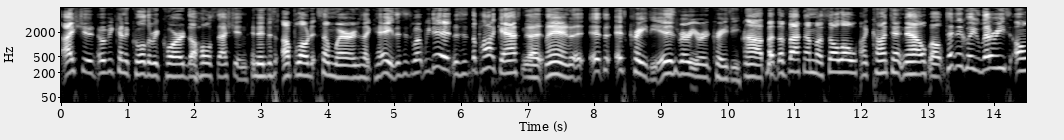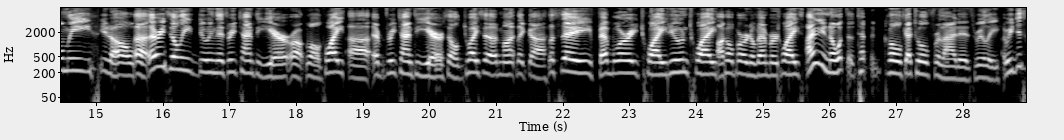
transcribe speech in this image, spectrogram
I should. It would be kind of cool to record the whole session and then just upload it somewhere and it's like, hey, this is what we did. This is the podcast. Uh, man, it, it, it's crazy. It is very, very crazy. Uh, but the fact I'm a solo on content now, well, technically Larry's only, you know, uh, Larry's only doing this three times a year, or well, twice, uh, every three times a year. So twice a month, like, uh, let's say February twice, June twice, October, November twice. I don't even know what the technical schedule for that is really. We just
